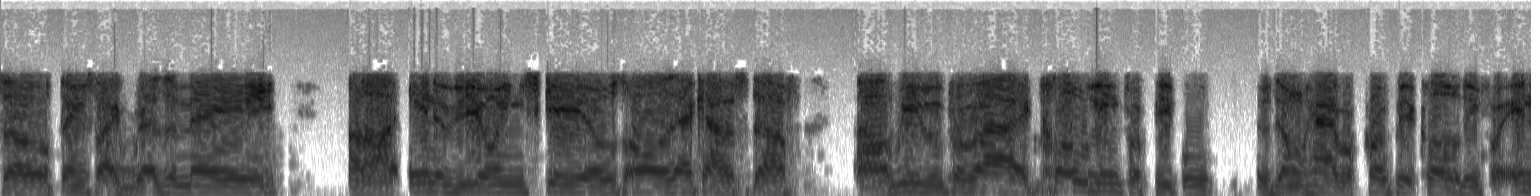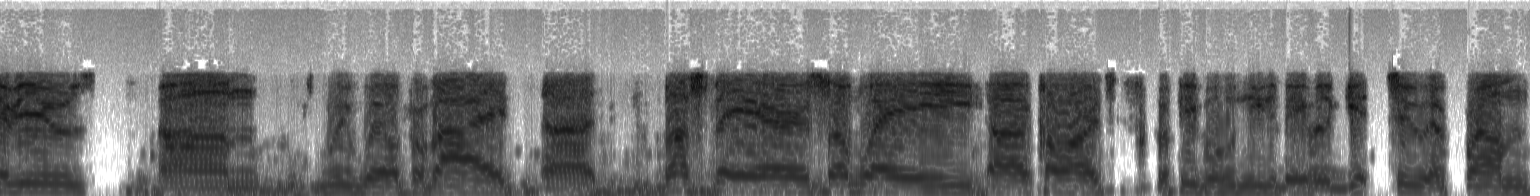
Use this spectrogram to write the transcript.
So things like resume, uh, interviewing skills, all of that kind of stuff. Uh, we even provide clothing for people who don't have appropriate clothing for interviews. Um, we will provide uh, bus fare, subway uh, cards for people who need to be able to get to and from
